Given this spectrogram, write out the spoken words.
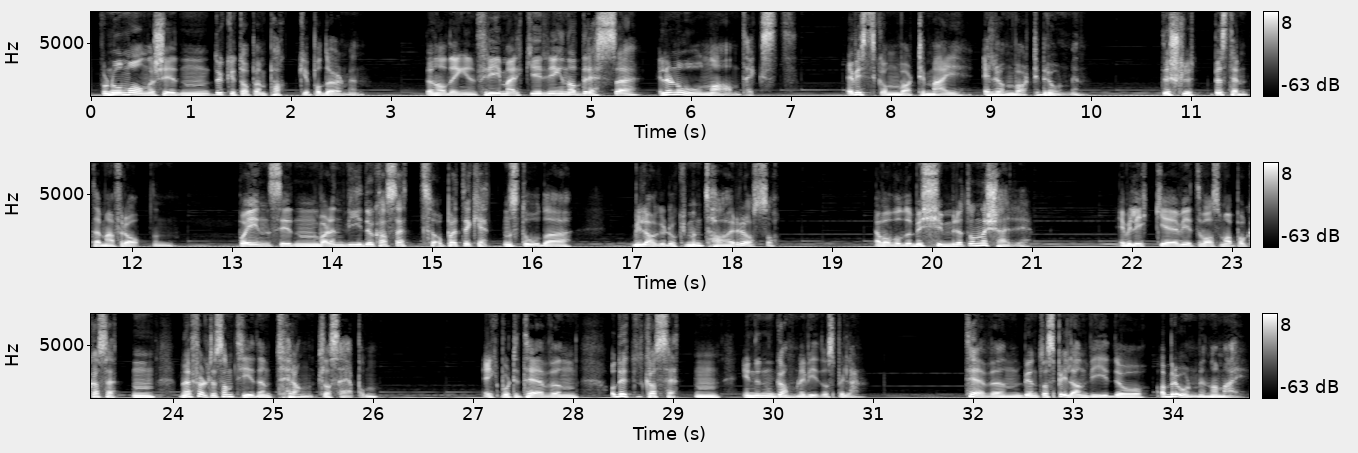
For noen måneder siden dukket opp en pakke på døren min. Den hadde ingen frimerker, ingen adresse eller noen annen tekst. Jeg visste ikke om den var til meg eller om den var til broren min. Til slutt bestemte jeg meg for å åpne den. På innsiden var det en videokassett, og på etiketten sto det vi lager dokumentarer også. Jeg var både bekymret og nysgjerrig. Jeg ville ikke vite hva som var på kassetten, men jeg følte samtidig en trang til å se på den. Jeg gikk bort til TV-en og dyttet kassetten inn i den gamle videospilleren. TV-en begynte å spille en video av broren min og meg.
